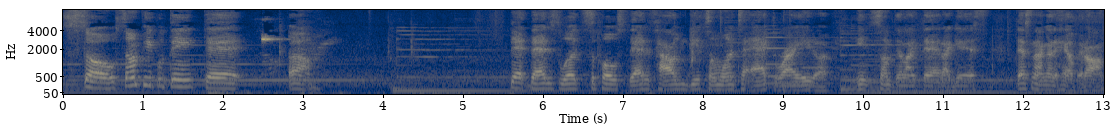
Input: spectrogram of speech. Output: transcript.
So some people think that um, that that is what's supposed that is how you get someone to act right or in something like that i guess. That's not going to help at all.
